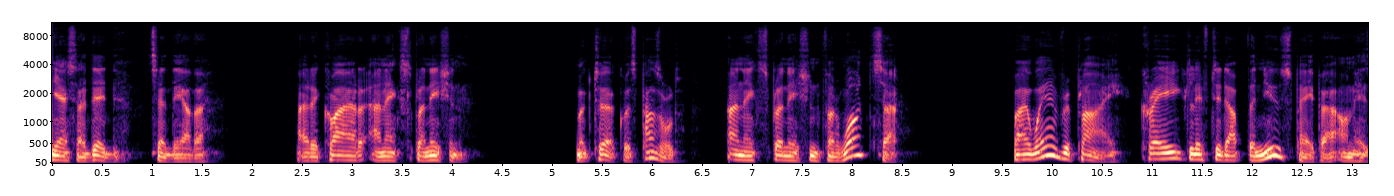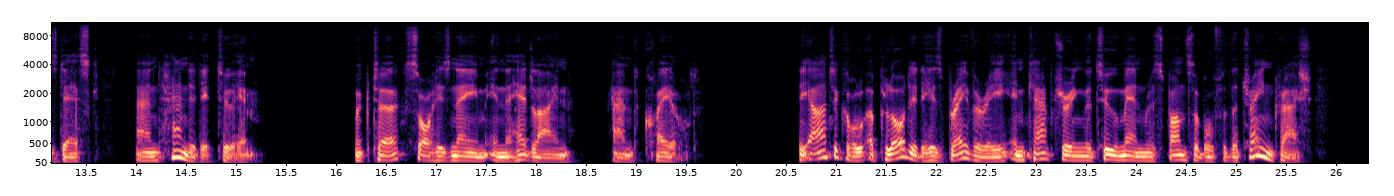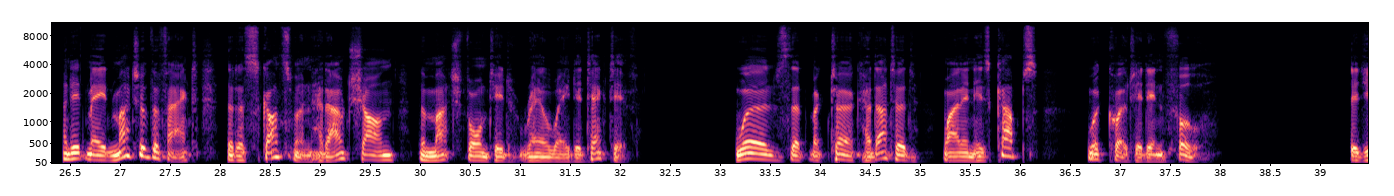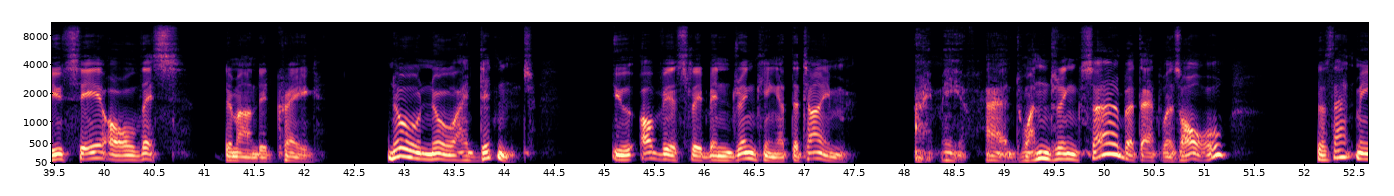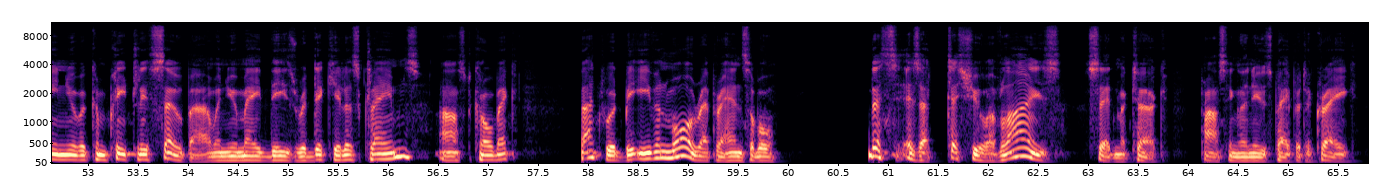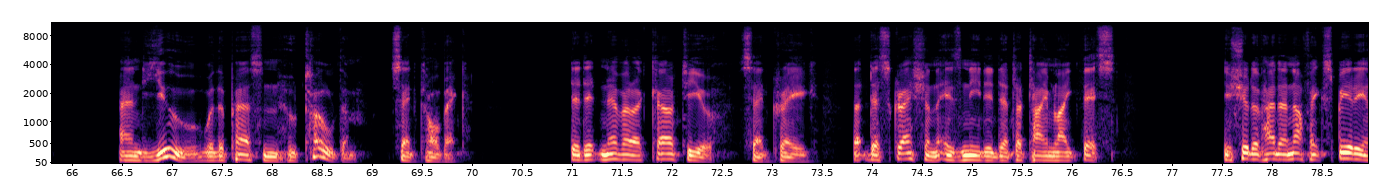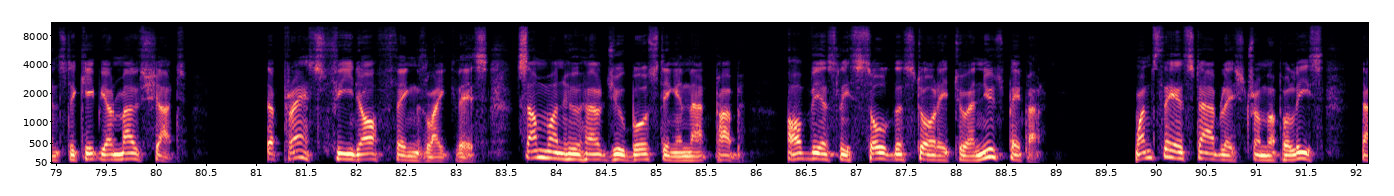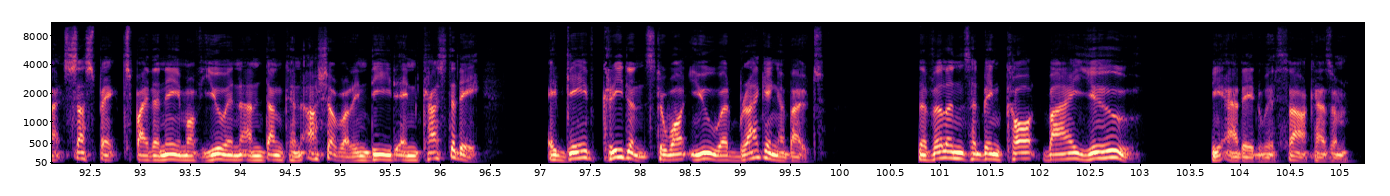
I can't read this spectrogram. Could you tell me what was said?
Yes, I did, said the other. I require an explanation. McTurk was puzzled. An explanation for what, sir? By way of reply, Craig lifted up the newspaper on his desk and handed it to him. McTurk saw his name in the headline and quailed. The article applauded his bravery in capturing the two men responsible for the train crash, and it made much of the fact that a Scotsman had outshone the much vaunted railway detective. Words that McTurk had uttered while in his cups were quoted in full. Did you see all this? demanded Craig. No, no, I didn't. You obviously been drinking at the time. I may have had one drink, sir, but that was all. Does that mean you were completely sober when you made these ridiculous claims? asked Colbeck. That would be even more reprehensible. This is a tissue of lies, said McTurk, passing the newspaper to Craig. And you were the person who told them, said Colbeck. Did it never occur to you, said Craig, that discretion is needed at a time like this? You should have had enough experience to keep your mouth shut. The press feed off things like this. Someone who heard you boasting in that pub obviously sold the story to a newspaper. Once they established from the police that suspects by the name of Ewan and Duncan Usher were indeed in custody, it gave credence to what you were bragging about. The villains had been caught by you, he added with sarcasm.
